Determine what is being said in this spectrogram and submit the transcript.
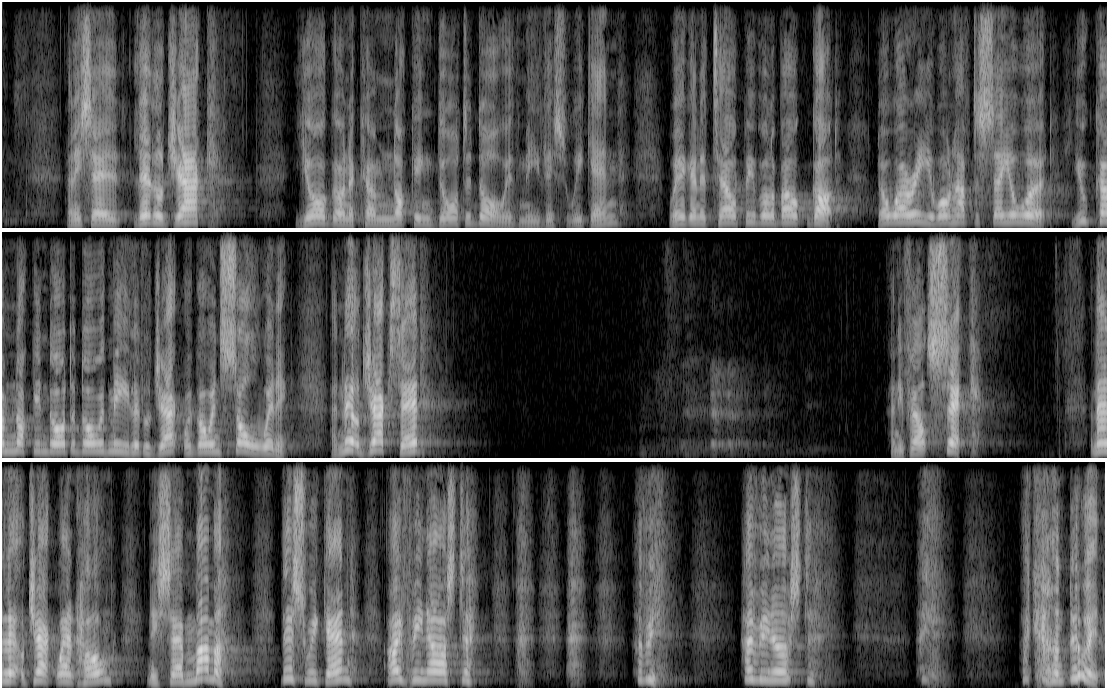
And he said, Little Jack, you're going to come knocking door to door with me this weekend. We're going to tell people about God. Don't worry, you won't have to say a word. You come knocking door to door with me, little Jack. We're going soul winning. And little Jack said, and he felt sick. And then little Jack went home and he said, Mama, this weekend I've been asked to, I've been, I've been asked to, I, I can't do it.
